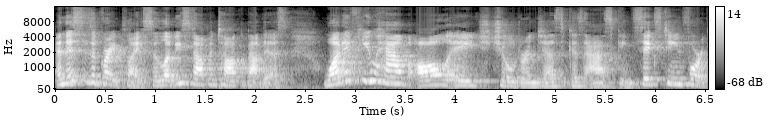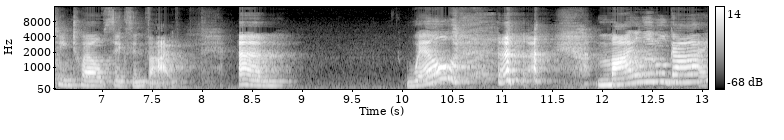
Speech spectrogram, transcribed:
and this is a great place. So let me stop and talk about this. What if you have all age children? Jessica's asking 16, 14, 12, 6, and 5. Um, well, my little guy,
